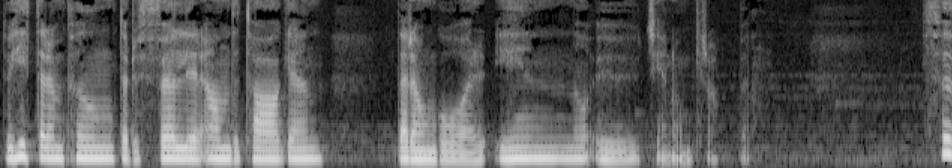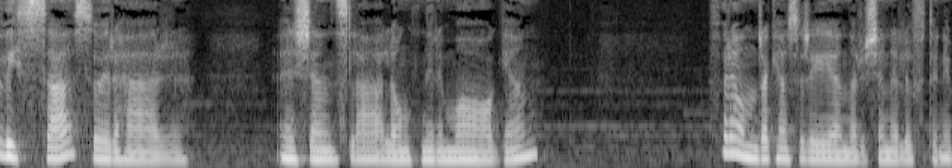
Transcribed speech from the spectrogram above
Du hittar en punkt där du följer andetagen där de går in och ut genom kroppen. För vissa så är det här en känsla långt ner i magen. För andra kanske det är när du känner luften i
